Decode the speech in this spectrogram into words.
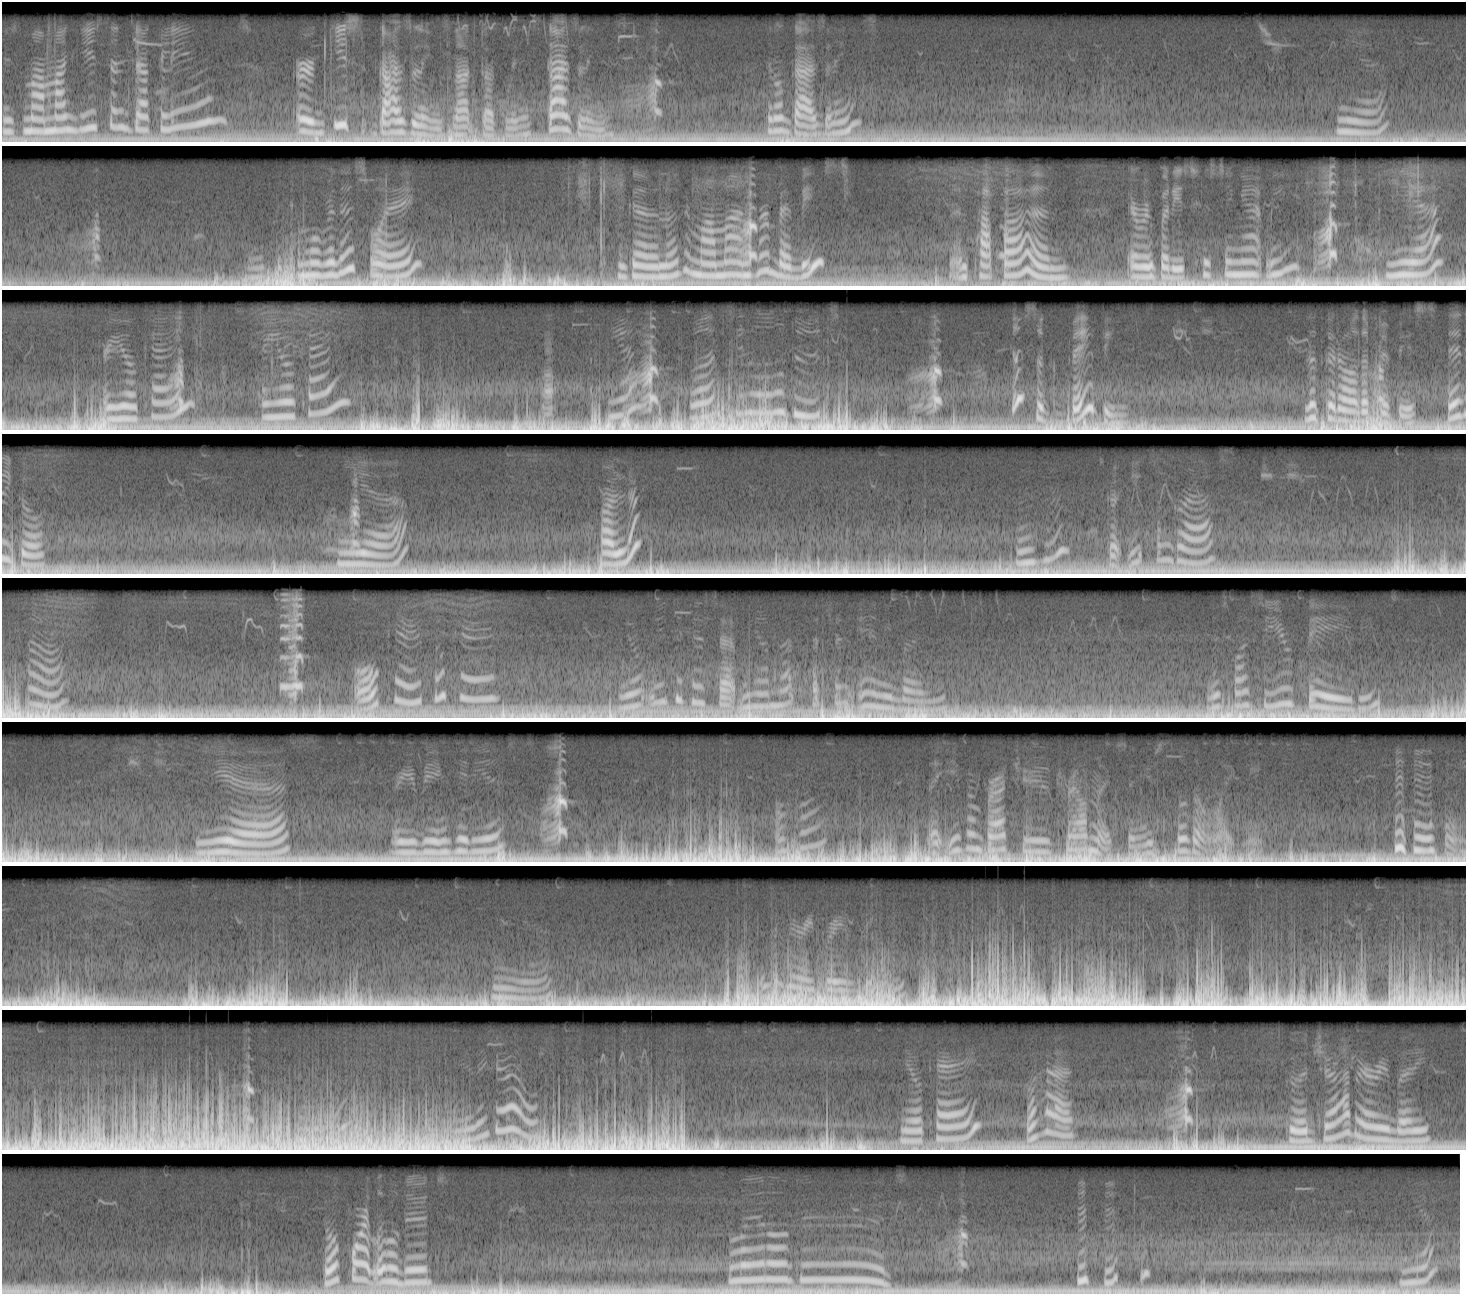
There's mama geese and ducklings. Or geese, goslings, not ducklings. Goslings. Little goslings. Yeah. If come over this way, we got another mama and her babies. And papa and everybody's hissing at me. Yeah? Are you okay? Are you okay? Yeah? Well, let's see the little dudes. Those look babies. Look at all the babies. There they go. Yeah. Hola. Mm-hmm. Go eat some grass. Huh? Okay, it's okay. You don't need to hiss at me. I'm not touching anybody. I just want to see your babies. Yes. Are you being hideous? Uh-huh. I even brought you trail mix and you still don't like me. yeah. That's a very brave baby. Here they go. You okay? Go ahead. Good job, everybody. Go for it, little dudes. Little dudes. yeah.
